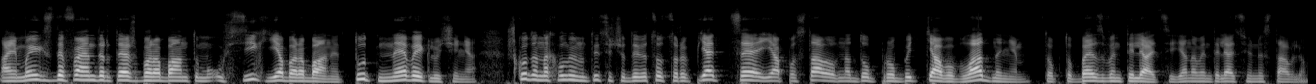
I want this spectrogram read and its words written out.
IMX Defender теж барабан, тому у всіх є барабани. Тут не виключення. Шкода на хвилину 1945. Це я поставив на допробиття в обладнанні, тобто без вентиляції. Я на вентиляцію не ставлю.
